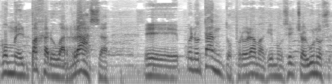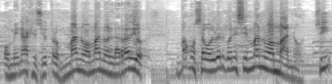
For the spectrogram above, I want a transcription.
con El Pájaro Barraza. bueno, tantos programas que hemos hecho, algunos homenajes y otros mano a mano en la radio. Vamos a volver con ese mano a mano, ¿sí?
